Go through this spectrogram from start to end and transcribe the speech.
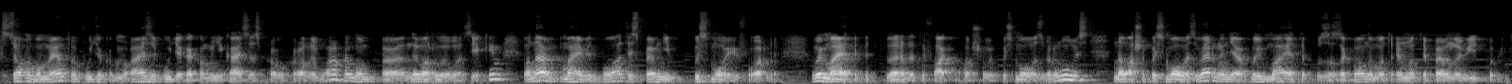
З цього моменту, в будь-якому разі, будь-яка комунікація з правоохоронним органом, неважливо з яким, вона має відбуватись в певній письмовій формі. Ви маєте підтвердити факт того, що ви письмово звернулись. На ваше письмове звернення ви маєте за законом отримати певну відповідь.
